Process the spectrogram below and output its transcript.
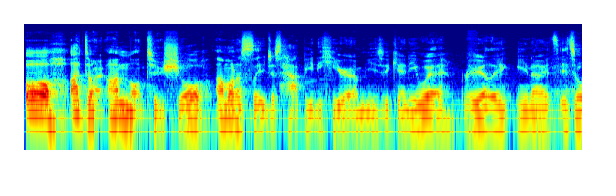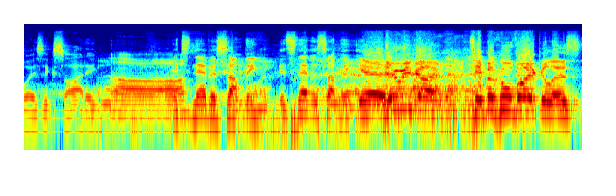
oh, I don't. I'm not too sure. I'm honestly just happy to hear our music anywhere. Really, you know, it's, it's always exciting. Aww. It's never something. It's never something. Yeah, here we go. Typical vocalist,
